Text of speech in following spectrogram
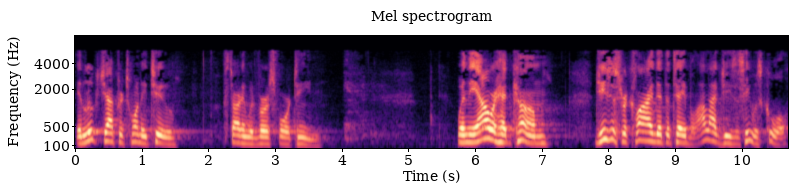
In Luke chapter 22, starting with verse 14. When the hour had come, Jesus reclined at the table. I like Jesus. He was cool.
